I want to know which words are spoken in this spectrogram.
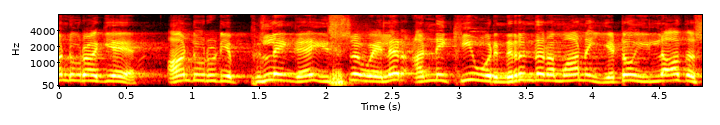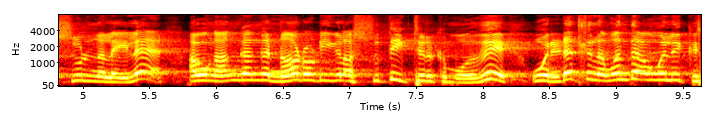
ஆண்டவராகிய ஆண்டவருடைய பிள்ளைங்க இஸ்ரவேலர் அன்னைக்கு ஒரு நிரந்தரமான இடம் இல்லாத சூழ்நிலையில அவங்க அங்கங்க நாடோடிகளா சுத்திட்டு இருக்கும்போது ஒரு இடத்துல வந்து அவங்களுக்கு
